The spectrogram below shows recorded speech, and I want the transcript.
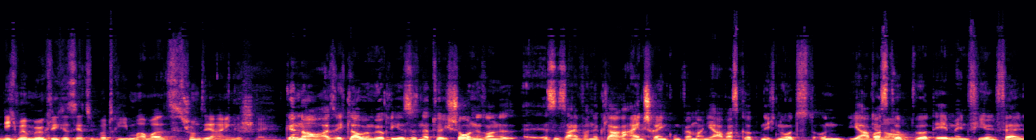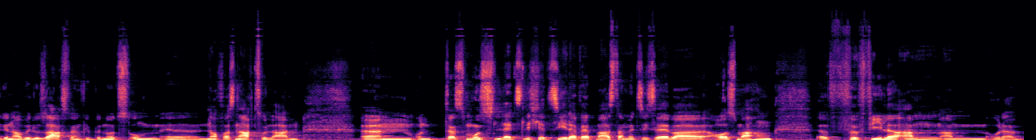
nicht mehr möglich ist jetzt übertrieben, aber es ist schon sehr eingeschränkt. Genau, also ich glaube, möglich ist es natürlich schon, sondern es ist einfach eine klare Einschränkung, wenn man JavaScript nicht nutzt. Und JavaScript genau. wird eben in vielen Fällen, genau wie du sagst, irgendwie benutzt, um äh, noch was nachzuladen. Ähm, und das muss letztlich jetzt jeder Webmaster mit sich selber ausmachen. Äh, für viele am, am, oder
